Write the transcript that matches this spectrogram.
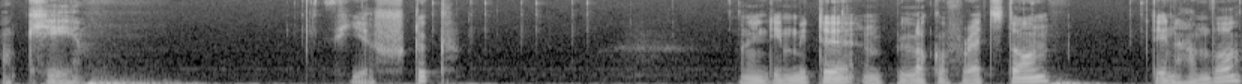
Okay. Vier Stück. Und in die Mitte ein Block of Redstone. Den haben wir.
